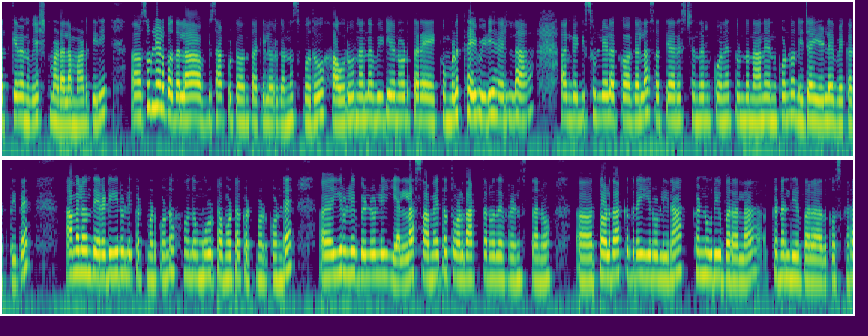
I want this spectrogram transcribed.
ಅದಕ್ಕೆ ನಾನು ವೇಸ್ಟ್ ಮಾಡಲ್ಲ, ಮಾಡ್ತೀನಿ. ಸುಳ್ಳು ಹೇಳ್ಬೋದಲ್ಲ, ಬಿಸಾಕ್ಬಿಟ್ಟು ಅಂತ ಕೆಲವ್ರಿಗೆ ಅನ್ನಿಸ್ಬೋದು. ಅವರು ನನ್ನ ವಿಡಿಯೋ ನೋಡ್ತಾರೆ, ಕುಂಬಳಕಾಯಿ ವಿಡಿಯೋ ಎಲ್ಲ. ಹಾಗಾಗಿ ಸುಳ್ಳು ಹೇಳೋಕ್ಕೂ ಆಗಲ್ಲ. ಸತ್ಯ ಹರಿಶ್ಚಂದ್ರನ ಕೊನೆ ತುಂಡು ನಾನೇ ಅಂದ್ಕೊಂಡು ನಿಜ ಹೇಳಲೇಬೇಕಾಗ್ತಿದೆ ಆಮೇಲೆ ಒಂದು ಎರಡು ಈರುಳ್ಳಿ ಕಟ್ ಮಾಡಿಕೊಂಡು, ಒಂದು ಮೂರು ಟೊಮೊಟೊ ಕಟ್ ಮಾಡಿಕೊಂಡೆ. ಈರುಳ್ಳಿ, ಬೆಳ್ಳುಳ್ಳಿ ಎಲ್ಲ ಸಮೇತ ತೊಳೆದಾಕ್ತಾ ಇರೋದೆ ಫ್ರೆಂಡ್ಸ್ ನಾನು. ತೊಳೆದಾಕಿದ್ರೆ ಈರುಳ್ಳಿನ ಕಣ್ಣು ಉರಿ ಬರಲ್ಲ, ಕಣ್ಣಲ್ಲಿ ನೀರು ಬರಲ್ಲ ಅದಕ್ಕೋಸ್ಕರ.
